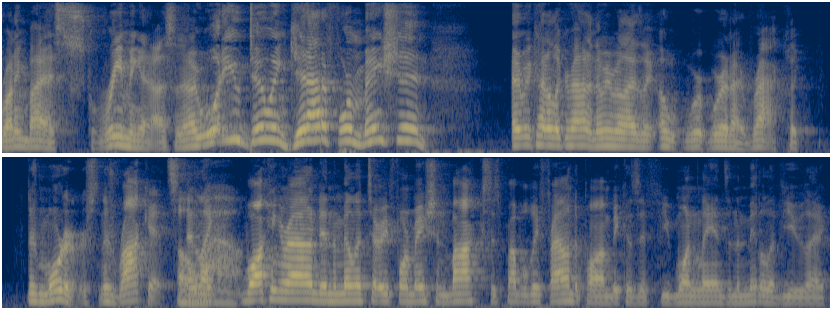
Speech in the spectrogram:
running by us, screaming at us, and they're like, "What are you doing? Get out of formation!" And we kind of look around, and then we realize, like, "Oh, we're we're in Iraq. Like, there's mortars, there's rockets, Oh, and like wow. walking around in the military formation box is probably frowned upon because if you one lands in the middle of you, like,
